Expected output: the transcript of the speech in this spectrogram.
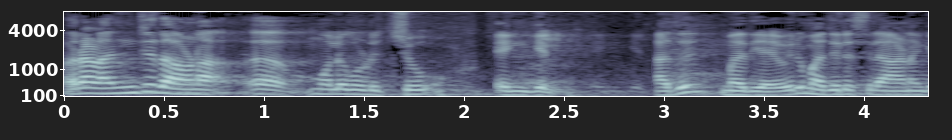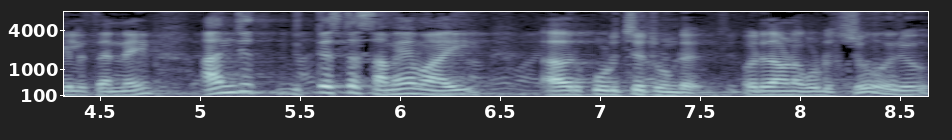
ഒരാൾ അഞ്ച് തവണ മുല കുടിച്ചു എങ്കിൽ അത് മതിയായി. ഒരു മജിലിസിലാണെങ്കിൽ തന്നെയും അഞ്ച് വ്യത്യസ്ത സമയമായി അവർ കുടിച്ചിട്ടുണ്ട്. ഒരു തവണ കുടിച്ചു ഒരു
